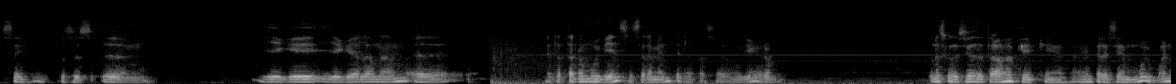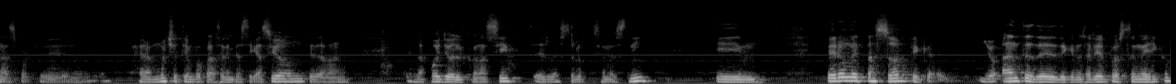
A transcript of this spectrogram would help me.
Sí, entonces em, llegué, llegué a la UNAM. Eh, me trataron muy bien, sinceramente, la pasé muy bien. Eran unas condiciones de trabajo que, que, a mí me parecían muy buenas porque era mucho tiempo para hacer investigación, te daban el apoyo del CONACYT, esto lo que se llama SNI. Y, pero me pasó que yo antes de, de, que me saliera el puesto en México,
